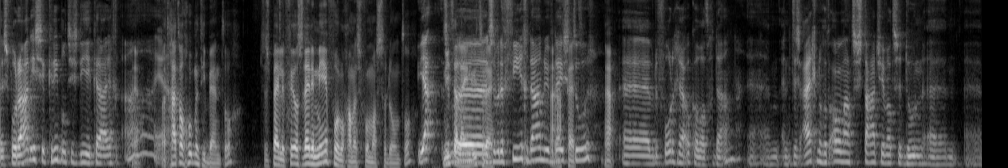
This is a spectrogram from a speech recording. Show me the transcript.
de sporadische kriebeltjes die je krijgt. Ah, ja. Maar het gaat wel goed met die band, toch? Ze spelen veel. Ze deden meer voorprogramma's voor Mastodon, toch? Ja, ze Niet hebben, alleen ze Utrecht. hebben er vier gedaan nu bij Ah, deze vet. tour. Ja. Eh, we hebben er vorig jaar ook al wat gedaan. Ehm, en het is eigenlijk nog het allerlaatste staartje wat ze doen ehm, ehm,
